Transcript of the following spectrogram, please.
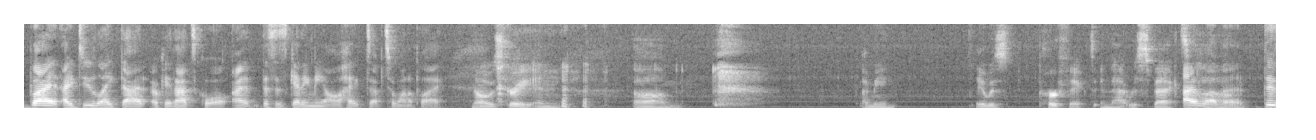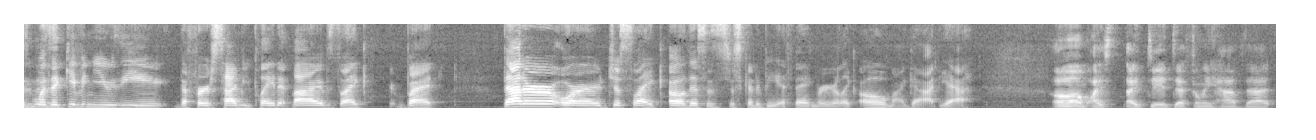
But I do like that. Okay, that's cool. I, this is getting me all hyped up to want to play. No, it was great, and um, I mean, it was perfect in that respect. I love Um, it. Does, was then- it giving you the the first time you played it vibes like, but better or just like, oh, this is just going to be a thing where you're like, oh my god, yeah, Um, I I did definitely have that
